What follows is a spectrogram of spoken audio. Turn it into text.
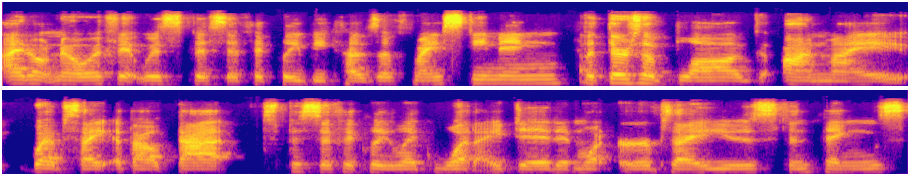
I don't know if it was specifically because of my steaming, but there's a blog on my website about that specifically, like what I did and what herbs I used and things.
